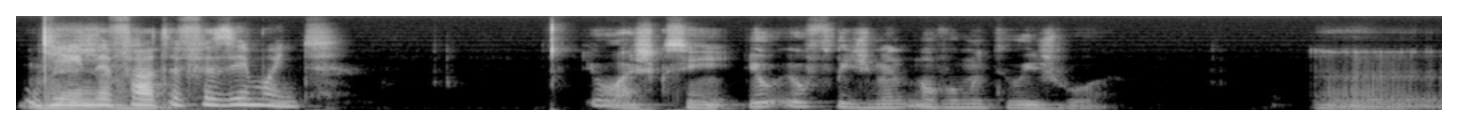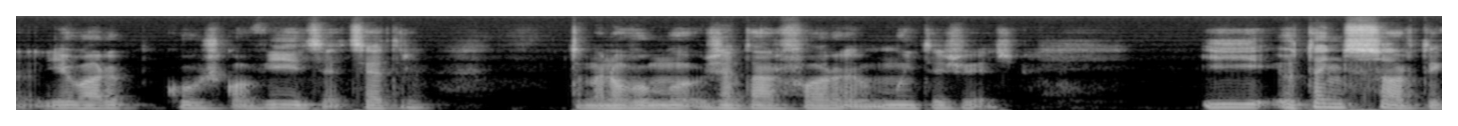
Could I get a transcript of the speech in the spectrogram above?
Mas, e ainda falta é, fazer muito. Eu acho que sim. Eu, eu felizmente não vou muito a Lisboa. Uh, e agora com os Covids, etc., também não vou jantar fora muitas vezes. E eu tenho sorte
